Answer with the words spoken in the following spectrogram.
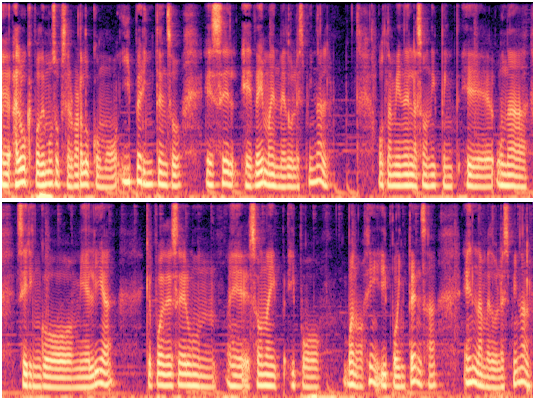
eh, algo que podemos observarlo como hiperintenso es el edema en médula espinal o también en la zona una siringomielía que puede ser una zona hipo, bueno, sí, hipointensa en la médula espinal.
